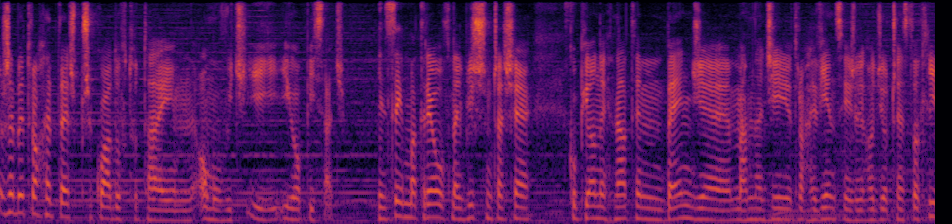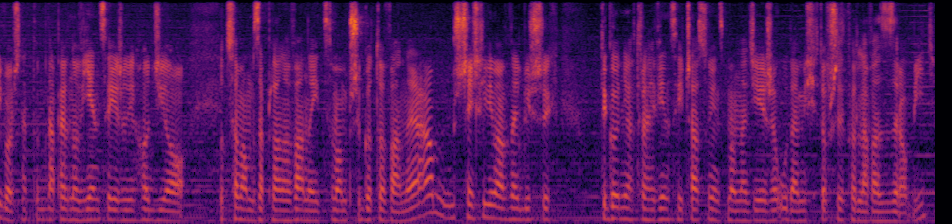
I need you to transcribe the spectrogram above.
żeby trochę też przykładów tutaj mm, omówić i, i opisać. Więc tych materiałów w najbliższym czasie skupionych na tym będzie, mam nadzieję, trochę więcej, jeżeli chodzi o częstotliwość, na, na pewno więcej, jeżeli chodzi o to, co mam zaplanowane i co mam przygotowane, a szczęśliwie mam w najbliższych tygodniach trochę więcej czasu, więc mam nadzieję, że uda mi się to wszystko dla Was zrobić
